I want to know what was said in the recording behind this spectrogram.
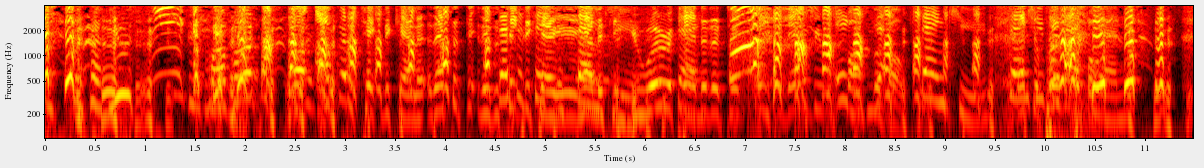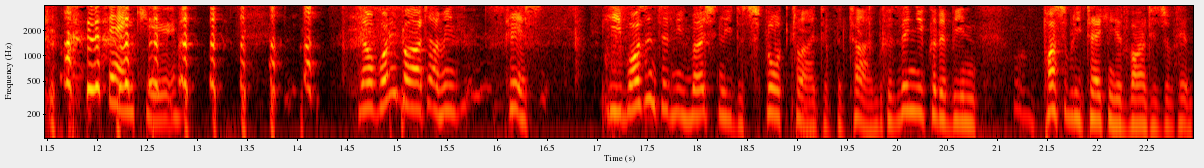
you see? Well, I've got a technicality. That's a te- there's a That's a technicality. techni- thank you. you. were a Thank- candidate. Technically, you should never be responsible. Exa- thank you. Thank your you for that, Thank you. Now, what about, I mean, Chris, he wasn't an emotionally distraught client at the time because then you could have been possibly taking advantage of him.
